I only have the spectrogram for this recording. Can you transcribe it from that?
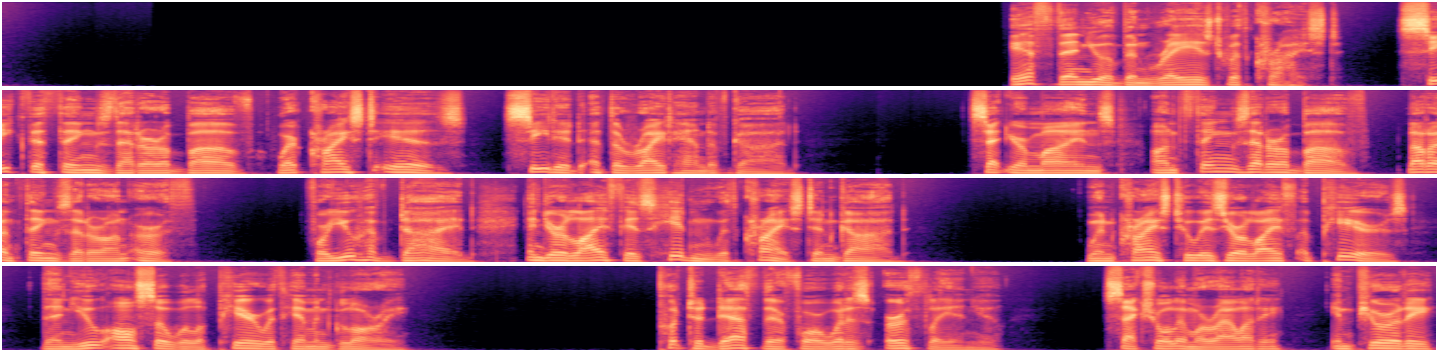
If then you have been raised with Christ, seek the things that are above, where Christ is, seated at the right hand of God. Set your minds on things that are above, not on things that are on earth. For you have died, and your life is hidden with Christ in God. When Christ, who is your life, appears, then you also will appear with him in glory. Put to death, therefore, what is earthly in you sexual immorality, impurity,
